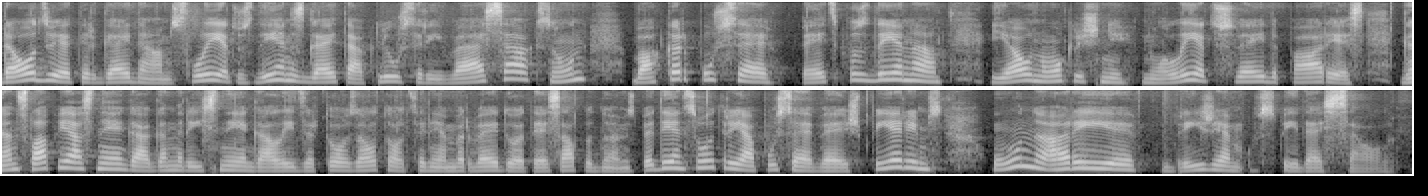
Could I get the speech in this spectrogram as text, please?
Daudz viet ir gaidāms lietus, dienas gaitā kļūs arī vēsāks un vakar pusē pēcpusdienā jau nokrišņi no lietus veida pāries gan slapjā sniegā, gan arī sniegā. Līdz ar to uz autoceļiem var veidoties aplidojums, bet dienas otrajā pusē vējš pierims un arī brīžiem uzspīdēs sauli.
